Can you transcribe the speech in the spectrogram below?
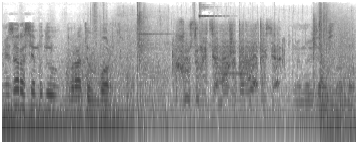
й- Ну і зараз я буду брати в борт. Гусениця може порватися. Я не взяв слабо.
